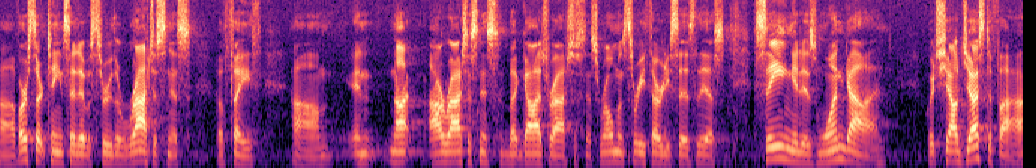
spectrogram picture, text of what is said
Uh, verse 13 said it was through the righteousness of faith, um, and not our righteousness, but God's righteousness. Romans 3:30 says this: "Seeing it is one God, which shall justify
